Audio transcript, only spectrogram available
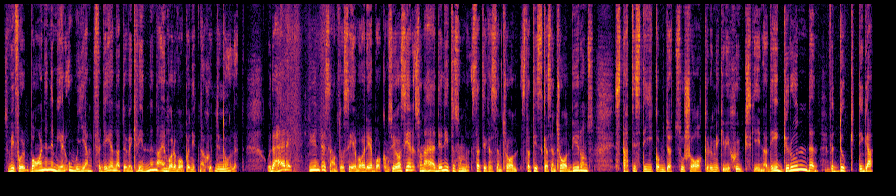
Så vi får, barnen är mer ojämnt fördelat över kvinnorna än vad det var på 1970-talet. Och det här är, det är intressant att se vad det är bakom. Så jag ser såna här, det är lite som Statistiska, central, Statistiska centralbyråns statistik om dödsorsaker och hur mycket vi är sjukskrivna. Det är grunden för duktiga,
